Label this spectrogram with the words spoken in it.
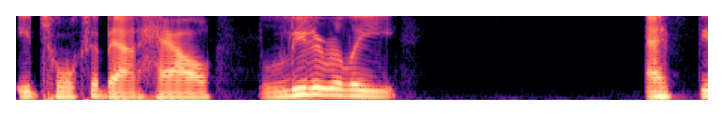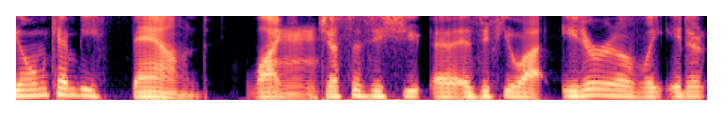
it talks about how literally a film can be found like Mm. just as if you uh, as if you are iteratively iter-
